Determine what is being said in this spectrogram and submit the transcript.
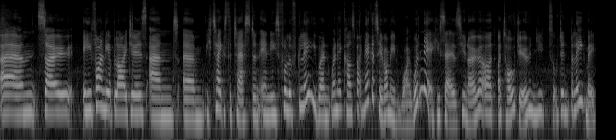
Um, so he finally obliges and um, he takes the test, and, and, he's full of glee when, when it comes back negative. I mean, why wouldn't it? He says, You know, I, I told you, and you sort of didn't believe me.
